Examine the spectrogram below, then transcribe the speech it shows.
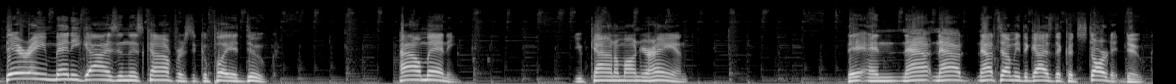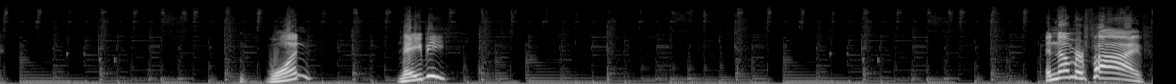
There ain't many guys in this conference that could play at Duke. How many? You count them on your hand. They, and now now now tell me the guys that could start at Duke. One? Maybe? And number five,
